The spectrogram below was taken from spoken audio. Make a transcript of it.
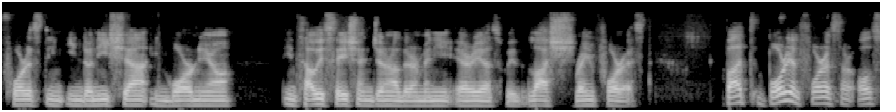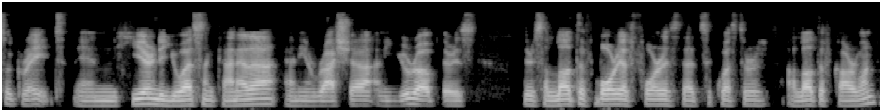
forest in Indonesia, in Borneo. In Southeast Asia in general, there are many areas with lush rainforest. But boreal forests are also great. And here in the US and Canada and in Russia and in Europe, there is there's a lot of boreal forest that sequesters a lot of carbon.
